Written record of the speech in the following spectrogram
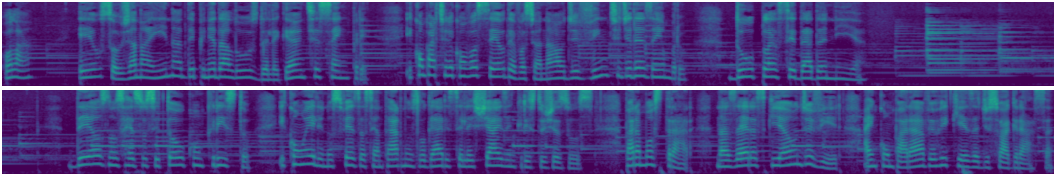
Olá, eu sou Janaína Depine da Luz, do Elegante Sempre, e compartilho com você o devocional de 20 de dezembro, Dupla Cidadania. Deus nos ressuscitou com Cristo e com Ele nos fez assentar nos lugares celestiais em Cristo Jesus, para mostrar, nas eras que hão de vir, a incomparável riqueza de Sua graça,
